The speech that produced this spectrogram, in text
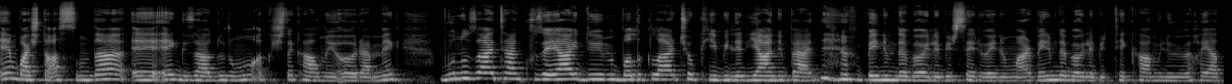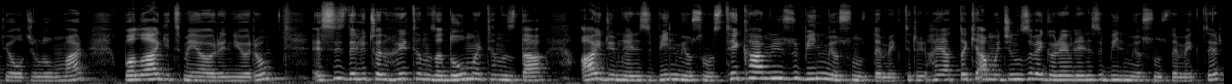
en başta aslında e, en güzel durumu akışta kalmayı öğrenmek. Bunu zaten Kuzey Ay düğümü balıklar çok iyi bilir. Yani ben benim de böyle bir serüvenim var. Benim de böyle bir tekamülüm ve hayat yolculuğum var. Balığa gitmeyi öğreniyorum. E, siz de lütfen haritanızda, doğum haritanızda ay düğümlerinizi bilmiyorsanız, tekamülünüzü bilmiyorsunuz demektir. Hayattaki amacınızı ve görevlerinizi bilmiyorsunuz demektir.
